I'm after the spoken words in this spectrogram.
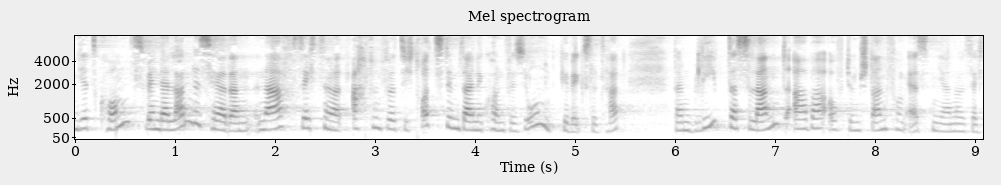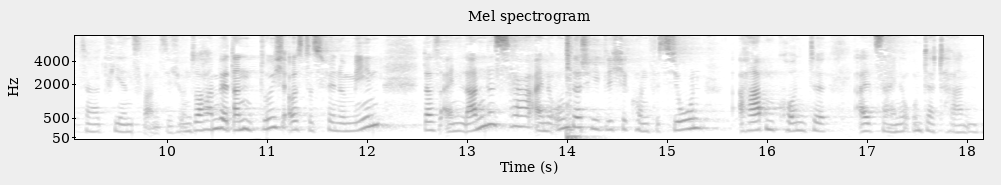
Und jetzt kommt's, wenn der Landesherr dann nach 1648 trotzdem seine Konfession gewechselt hat, dann blieb das Land aber auf dem Stand vom 1. Januar 1624. Und so haben wir dann durchaus das Phänomen, dass ein Landesherr eine unterschiedliche Konfession haben konnte als seine Untertanen.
